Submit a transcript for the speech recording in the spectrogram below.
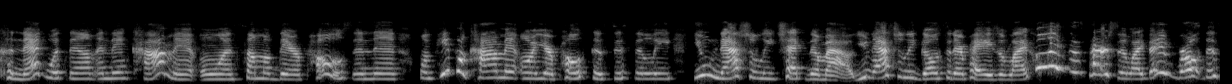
connect with them and then comment on some of their posts. And then when people comment on your post consistently you naturally check them out. You naturally go to their page of like who is this person? Like they wrote this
